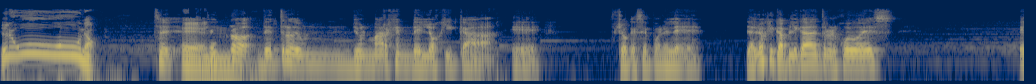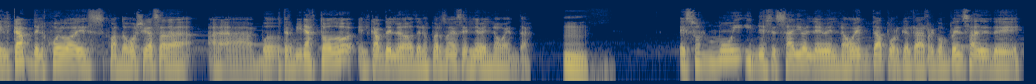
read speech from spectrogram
El 1. Sí, En- dentro, dentro de, un, de un margen de lógica, eh, yo que sé, ponele. La lógica aplicada dentro del juego es. El cap del juego es cuando vos llegas a. a- vos terminás todo, el cap de, lo- de los personajes es level 90. Mm, es un muy innecesario el level 90 porque la recompensa de, de-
